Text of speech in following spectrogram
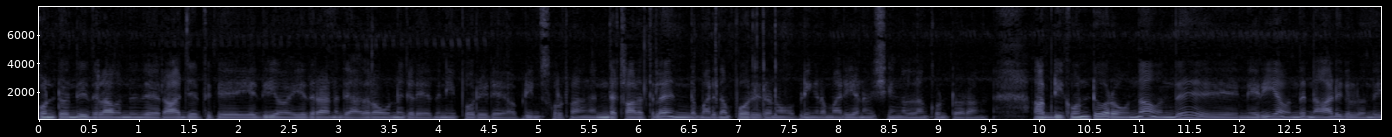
கொண்டு வந்து இதெல்லாம் வந்து இந்த ராஜ்யத்துக்கு எதிரியாக எதிரானது அதெல்லாம் ஒன்றும் கிடையாது. நீ போரிடு அப்படின்னு சொல்கிறாங்க இந்த காலத்தில் இந்த மாதிரி தான் போரிடணும் அப்படிங்கிற மாதிரியான விஷயங்கள்லாம் கொண்டு வராங்க. அப்படி கொண்டு வரவும் தான் வந்து நிறையா வந்து நாடுகள் வந்து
